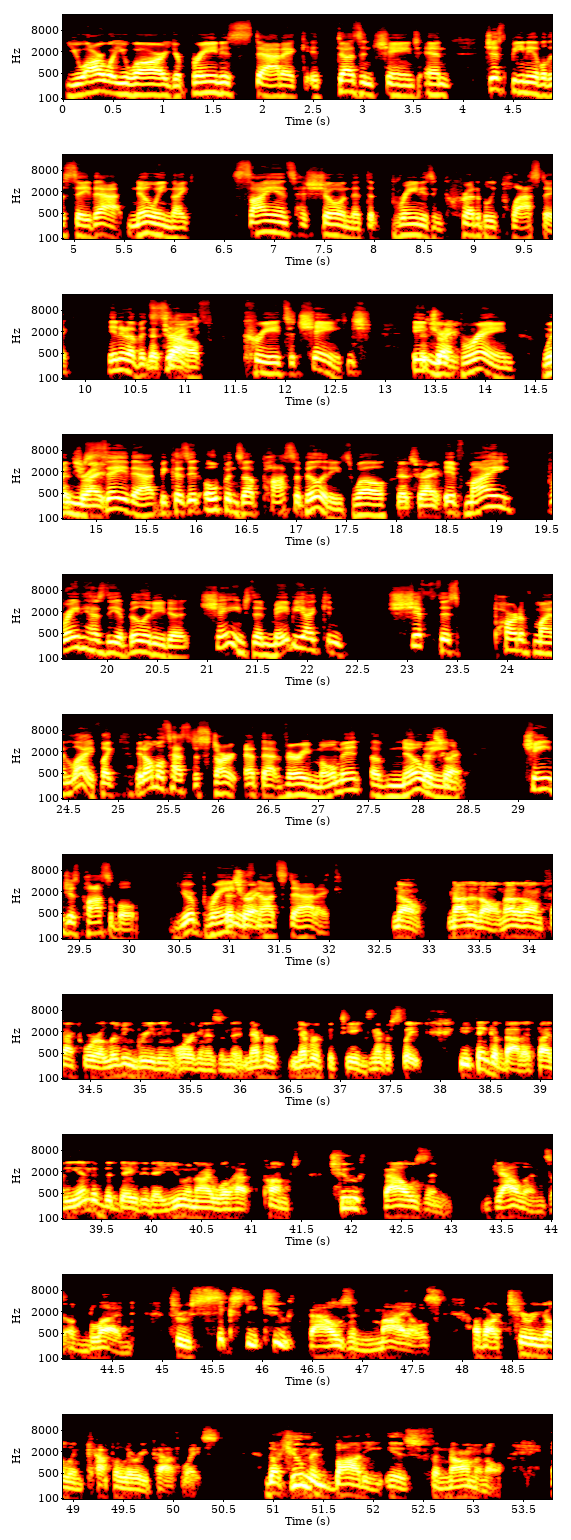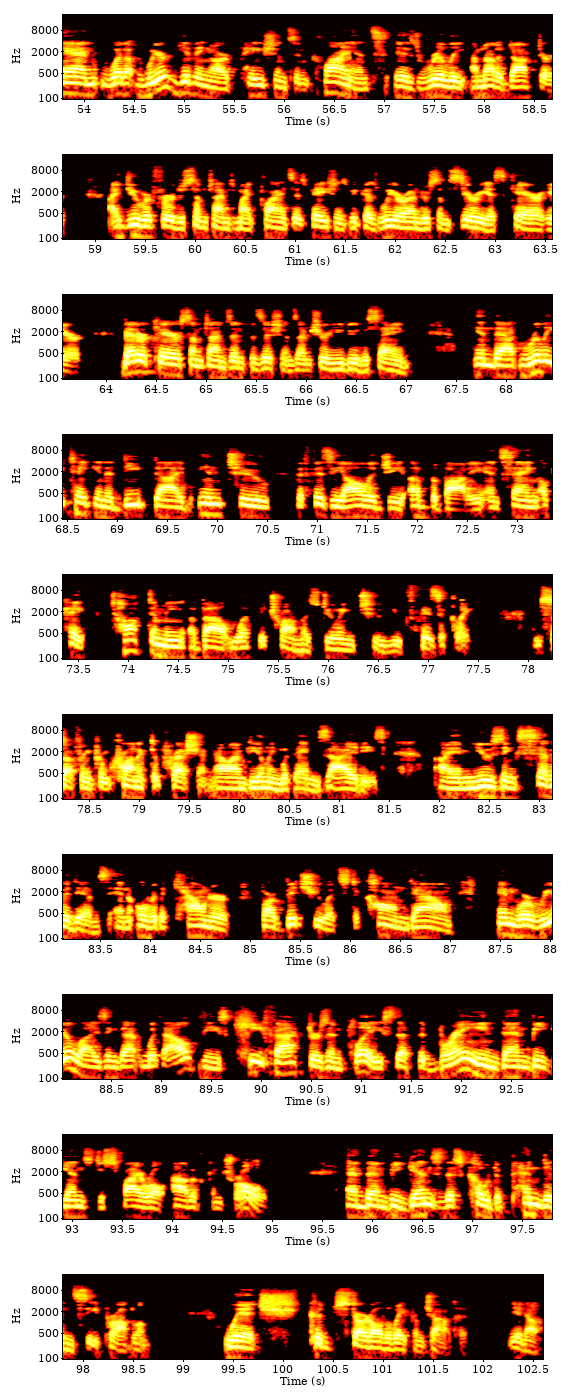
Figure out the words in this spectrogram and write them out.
you are what you are, your brain is static, it doesn't change. And just being able to say that, knowing like science has shown that the brain is incredibly plastic in and of itself right. creates a change in That's your right. brain when That's you right. say that because it opens up possibilities. Well, That's right. If my brain has the ability to change, then maybe I can shift this part of my life. Like it almost has to start at that very moment of knowing right. change is possible. Your brain That's is right. not static. No, not at all. Not at all. In fact, we're a living, breathing organism that never, never fatigues, never sleeps. You think about it. By the end of the day today, you and I will have pumped two thousand gallons of blood through 62,000 miles of arterial and capillary pathways. The human body is phenomenal. And what we're giving our patients and clients is really, I'm not a doctor. I do refer to sometimes my clients as patients because we are under some serious care here. Better care sometimes than physicians. I'm sure you do the same. In that, really taking a deep dive into the physiology of the body and saying, okay, talk to me about what the trauma is doing to you physically. I'm suffering from chronic depression. Now I'm dealing with anxieties. I am using sedatives and over the counter barbiturates to calm down. And we're realizing that without these key factors in place, that the brain then begins to spiral out of control and then begins this codependency problem which could start all the way from childhood, you know.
